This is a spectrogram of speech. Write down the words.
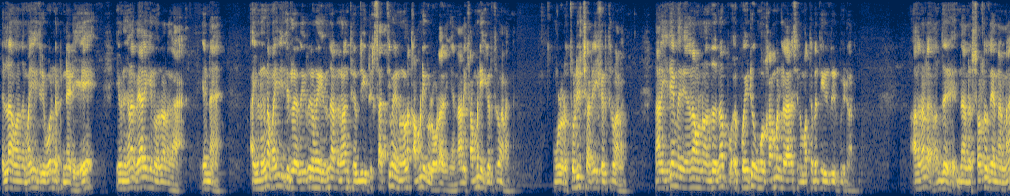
எல்லாம் அந்த மை வித்திரி ஓடின பின்னாடி இவனுங்கெல்லாம் வேலைக்குன்னு வருவானுங்க. என்ன? இவனுங்கன்னா மை வித்திரியில் இருக்கிறவங்க இருந்தானுங்களான்னு தெரிஞ்சுக்கிட்டு சத்தியமாக இவனுங்களாம் கம்பெனிக்குள்ளே விடாதீங்க நாளைக்கு கம்பெனிக்கு எடுத்துருவானுங்க. உங்களோட தொழிற்சாலையை கெடுத்துருவானுங்க நாளைக்கு இதே மாதிரி எதனா ஒன்று வந்ததுன்னா போயிட்டு உங்கள் கம்பெனியில் வேலை செய்யணும் மற்ற பற்றி இழுத்துட்டு போயிடுவானுங்க அதனால் வந்து நான் சொல்கிறது என்னென்னா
